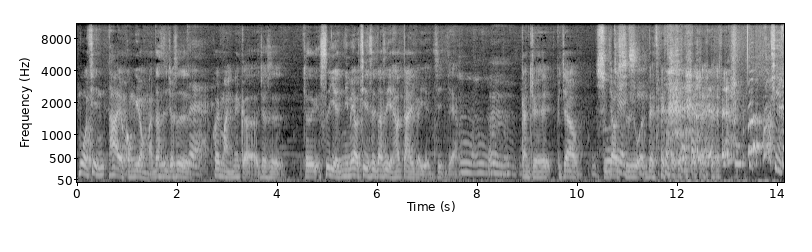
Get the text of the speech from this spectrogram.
墨镜它还有功用嘛，嗯、但是就是会买那个就是。就是是眼，你没有近视，但是也要戴一个眼镜，这样，嗯嗯嗯，感觉比较比较斯文，对对对对对对，气质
